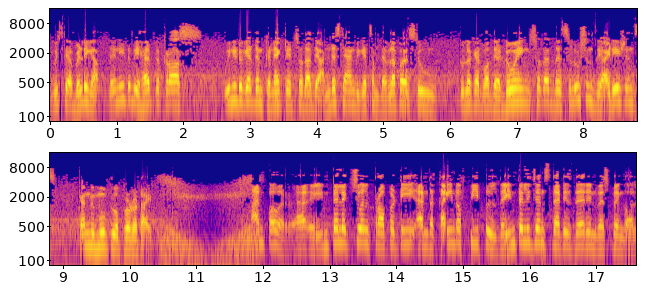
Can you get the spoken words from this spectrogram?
which they are building up, they need to be helped across. We need to get them connected so that they understand. We get some developers to, to look at what they're doing so that the solutions, the ideations can be moved to a prototype manpower, uh, intellectual property, and the kind of people, the intelligence that is there in West Bengal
